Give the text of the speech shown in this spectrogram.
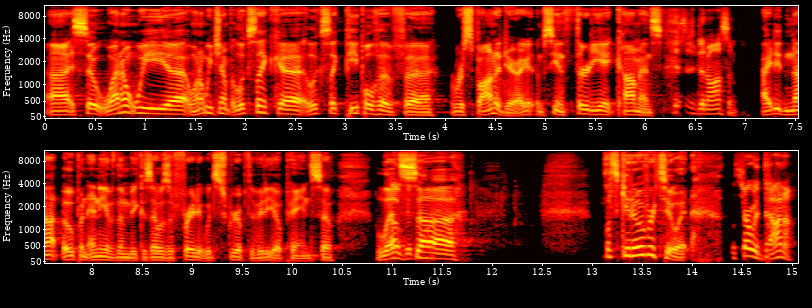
Uh, so why don't we uh, why don't we jump? It looks like uh, it looks like people have uh, responded here. I'm seeing 38 comments. This has been awesome. I did not open any of them because I was afraid it would screw up the video pane. So let's oh, let's get over to it. Let's start with Donna.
